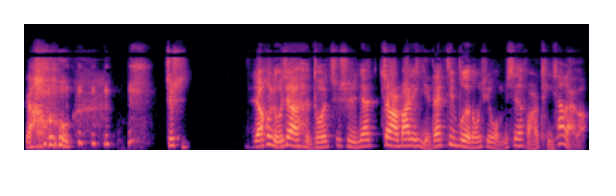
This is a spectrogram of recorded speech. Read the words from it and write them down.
然后 就是然后留下很多就是人家正儿八经也在进步的东西，我们现在反而停下来了。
